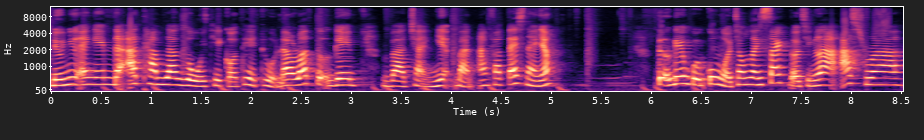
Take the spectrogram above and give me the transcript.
Nếu như anh em đã tham gia rồi thì có thể thử download tựa game và trải nghiệm bản alpha test này nhé. Tựa game cuối cùng ở trong danh sách đó chính là Astra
